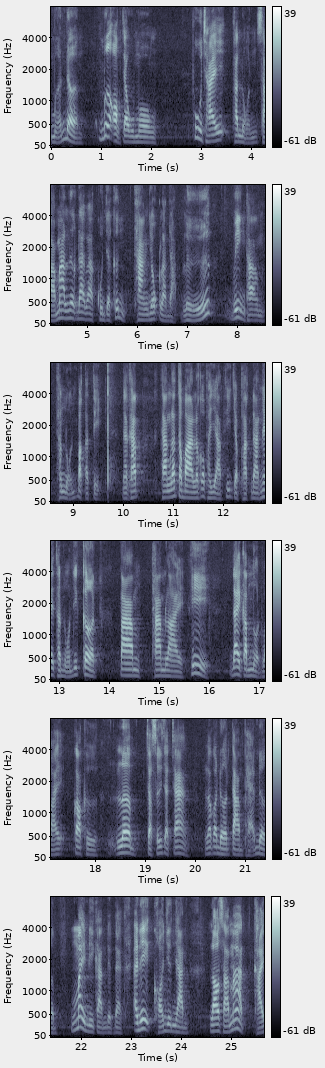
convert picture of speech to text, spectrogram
เหมือนเดิม เมื่อออกจากอุโมงค์ผู้ใช้ถนนสามารถเลือกได้ว่าคุณจะขึ้นทางยกระดับ หรือวิ่งทางถนนปกตินะครับ ทางรัฐบาลเราก็พยายามที่จะผลักดันให้ถนนที่เกิดตามไทม์ไลน์ที่ได้กำหนดไว้ก็คือเริ่มจัดซื้อจัดจ้าง แล้วก็เดินตามแผนเดิม ไม่มีการเปลี่ยนแปลง อันนี้ขอยืนยัน เราสามารถขาย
